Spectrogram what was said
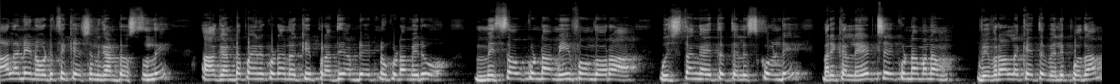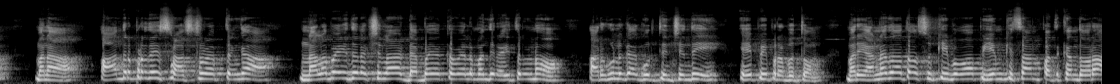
ఆల్ అనే నోటిఫికేషన్ గంట వస్తుంది. ఆ గంట పైన కూడా నొక్కి ప్రతి అప్డేట్ను కూడా మీరు మిస్ అవ్వకుండా మీ ఫోన్ ద్వారా ఉచితంగా అయితే తెలుసుకోండి. మరి ఇక లేట్ చేయకుండా మనం వివరాలకైతే వెళ్ళిపోదాం. మన ఆంధ్రప్రదేశ్ రాష్ట్ర వ్యాప్తంగా నలభై ఐదు లక్షల డెబ్బై ఒక్క వేల మంది రైతులను అర్హులుగా గుర్తించింది ఏపీ ప్రభుత్వం. మరి అన్నదాత సుఖీభవ పిఎం కిసాన్ పథకం ద్వారా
